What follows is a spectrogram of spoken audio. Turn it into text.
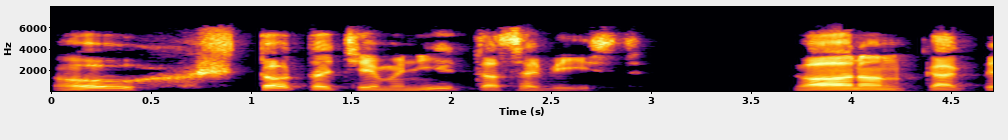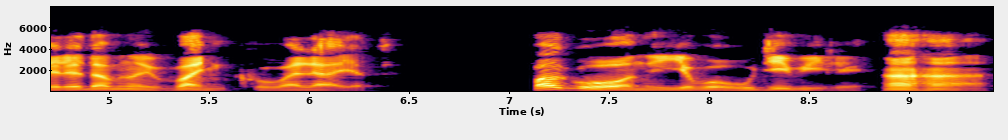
Ох, что-то темнит особист. Вон он, как передо мной Ваньку валяет. Погоны его удивили. Ага.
